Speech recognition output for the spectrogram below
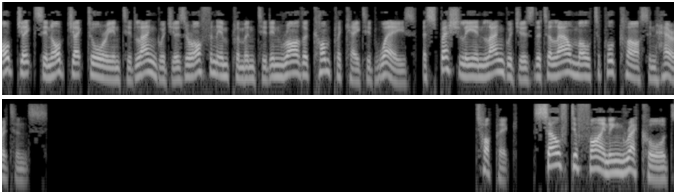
Objects in object-oriented languages are often implemented in rather complicated ways, especially in languages that allow multiple class inheritance. Self-defining records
